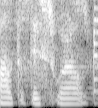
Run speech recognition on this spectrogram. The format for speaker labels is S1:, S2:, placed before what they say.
S1: out of this world.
